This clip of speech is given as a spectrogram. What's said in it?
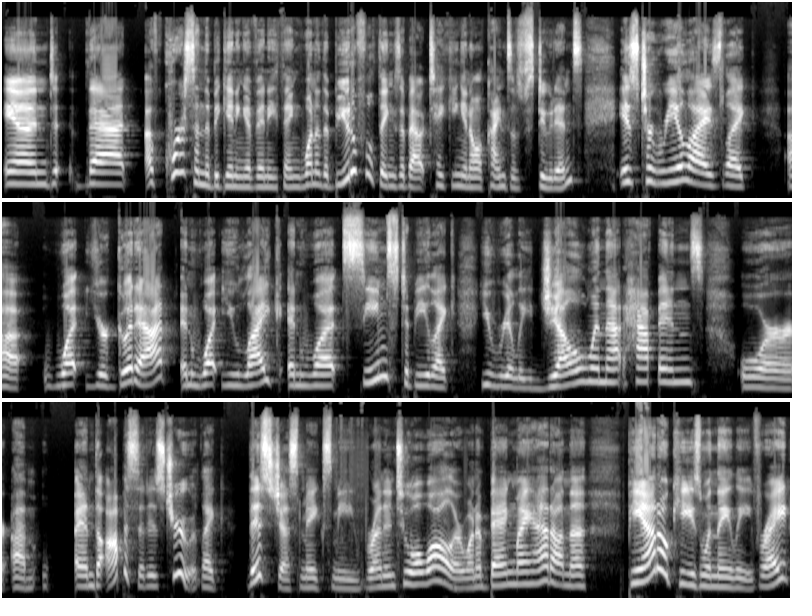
And that of course in the beginning of anything one of the beautiful things about taking in all kinds of students is to realize like uh, what you're good at and what you like and what seems to be like you really gel when that happens or um, and the opposite is true. Like This just makes me run into a wall or want to bang my head on the piano keys when they leave, right?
